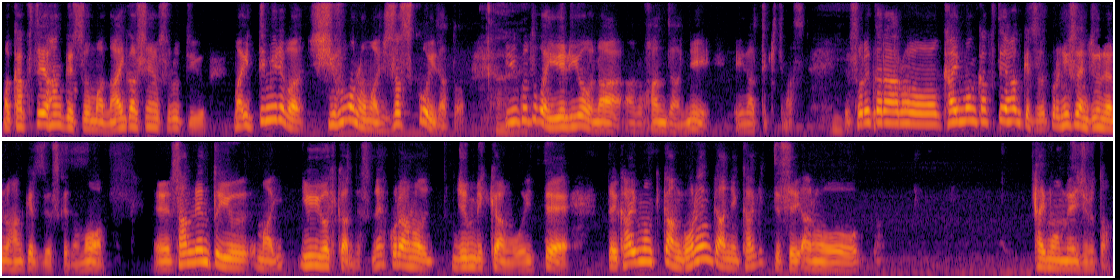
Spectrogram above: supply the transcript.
まあ、確定判決をまあ内閣支援するという、まあ、言ってみれば司法のまあ自殺行為だということが言えるようなあの判断になってきてます。それからあの開門確定判決、これ2010年の判決ですけども、えー、3年という、まあ、猶予期間ですね、これはあの準備期間を置いて、で開門期間5年間に限ってせあの開門を命じると。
